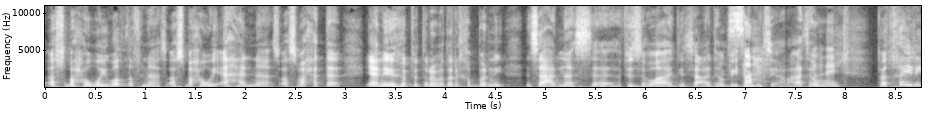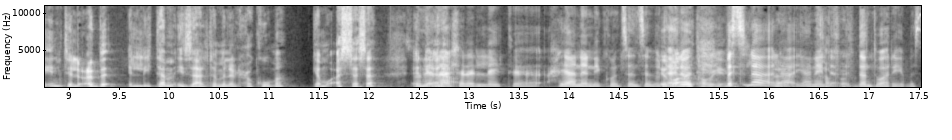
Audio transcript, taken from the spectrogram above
أصبح هو يوظف ناس أصبح هو يأهل ناس أصبح حتى يعني فترة فترة يخبرني نساعد ناس آه، في الزواج نساعدهم في. تمويل سياراتهم. صحيح. فتخيلي أنت العبء اللي تم إزالته من الحكومة كمؤسسة إني أنا عشان الليت أحيانا يكون سنسيف بس لا لا آه، يعني. دونت وري بس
